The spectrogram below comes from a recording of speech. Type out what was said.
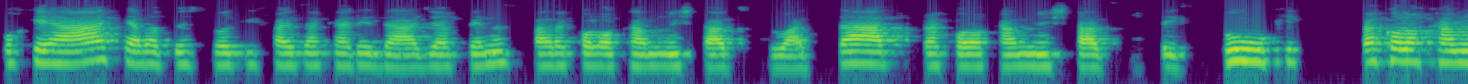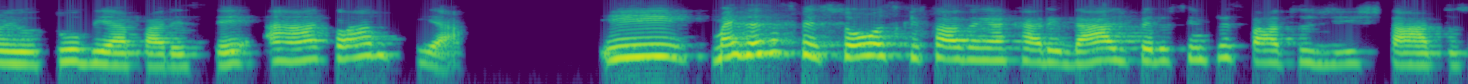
porque há aquela pessoa que faz a caridade apenas para colocar no status do WhatsApp, para colocar no status do Facebook, para colocar no YouTube e aparecer. Ah, claro que há. E, mas essas pessoas que fazem a caridade pelo simples fato de status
